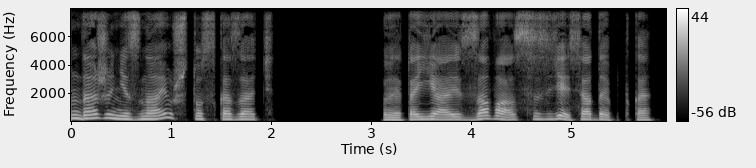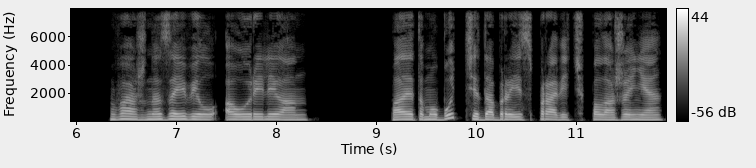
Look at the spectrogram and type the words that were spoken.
«Даже не знаю, что сказать». «Это я из-за вас здесь, адептка», — важно заявил Аурелиан. «Поэтому будьте добры исправить положение».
